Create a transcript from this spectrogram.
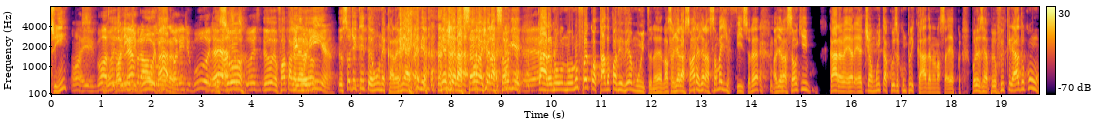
Sim. Nossa. aí gosta, Bolinha de lembra, gude. o- Cara, bolinha de gude, eu essas sou- coisas. Eu, eu falo pra galera. Eu, Figurinha. eu sou de 81, né, cara? Minha, minha, minha geração é a geração que, cara, não, não, não foi cotada pra viver muito, né? Nossa geração era a geração mais difícil, né? A geração que, cara, era- era- tinha muita coisa complicada na nossa época. Por exemplo, eu fui criado com.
